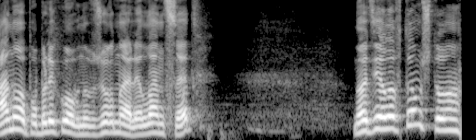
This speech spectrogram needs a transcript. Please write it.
оно опубликовано в журнале Lancet. Но дело в том, что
